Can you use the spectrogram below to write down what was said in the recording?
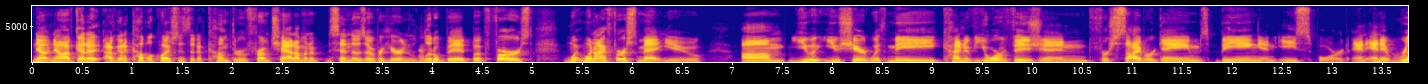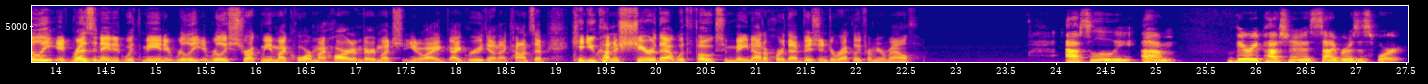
Now, now I've got a I've got a couple questions that have come through from chat. I'm going to send those over here in a little bit. But first, when, when I first met you, um, you you shared with me kind of your vision for cyber games being an esport, and and it really it resonated with me, and it really it really struck me in my core, my heart. I'm very much you know I, I agree with you on that concept. Can you kind of share that with folks who may not have heard that vision directly from your mouth? Absolutely. Um, very passionate as cyber as a sport.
